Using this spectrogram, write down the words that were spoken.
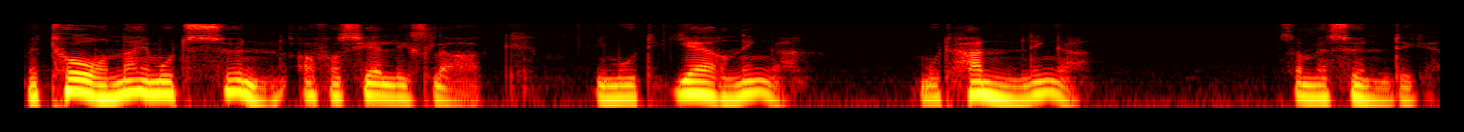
Vi tårner imot synd av forskjellig slag, imot gjerninger, mot handlinger som er syndige.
